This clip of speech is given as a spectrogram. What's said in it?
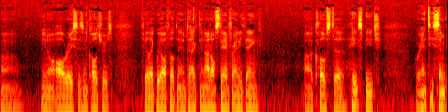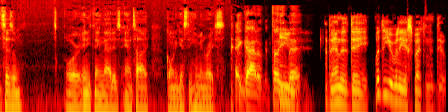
um, you know, all races and cultures. I feel like we all felt the impact, and I don't stand for anything close to hate speech or anti-Semitism or anything that is anti going against the human race. They got him. I told you, You- man. At the end of the day, what do you really expect them to do?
